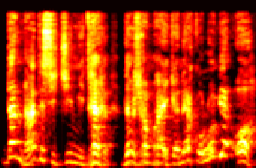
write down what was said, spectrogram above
danado esse time da, da Jamaica, né? A Colômbia, ó,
